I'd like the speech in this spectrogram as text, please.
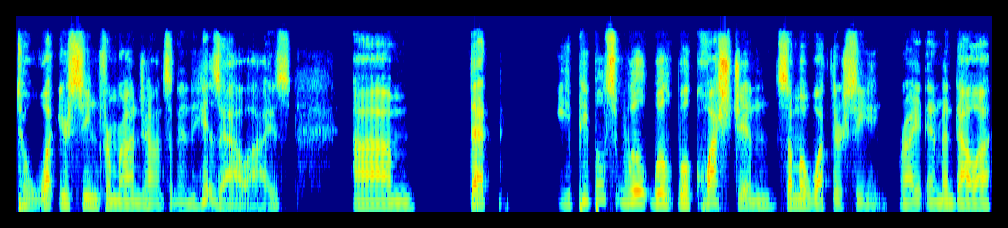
to what you're seeing from ron johnson and his allies um, that people will will will question some of what they're seeing right? And mandela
